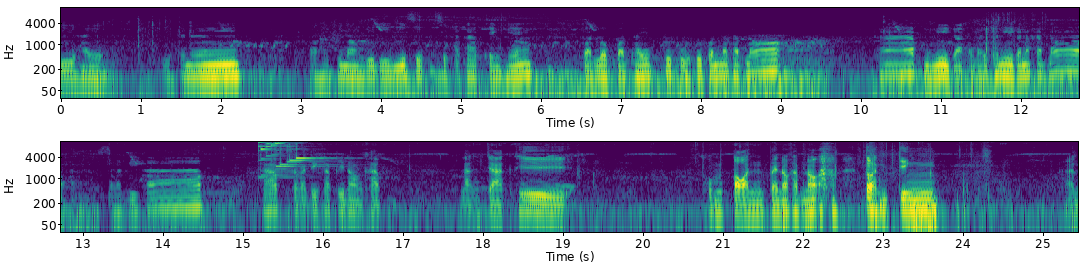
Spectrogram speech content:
ดีๆให้อีกนึง อให้พี่น้องอยู่ดีมีสุขสุขภาพแข็งแรงปลอดโรคปลอดภัยทุกผู้ทุกคนนะครับเนาะครับนี้ก็เอาไว้เท่านี้กันนะครับเนาะสวัสดีครับ ครับ สวัสดีครับพี่น้องครับ หลังจากที่ ผมตอนไปเนาะครับเนาะตอนกิ่งอัน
